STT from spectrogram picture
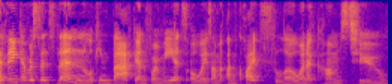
I think ever since then, looking back, and for me, it's always I'm I'm quite slow when it comes to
